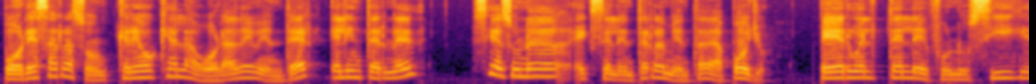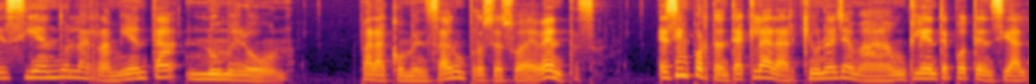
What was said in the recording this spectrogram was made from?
Por esa razón creo que a la hora de vender el Internet sí es una excelente herramienta de apoyo, pero el teléfono sigue siendo la herramienta número uno para comenzar un proceso de ventas. Es importante aclarar que una llamada a un cliente potencial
